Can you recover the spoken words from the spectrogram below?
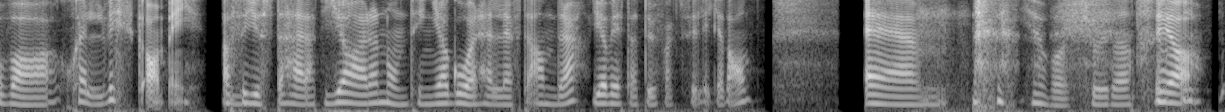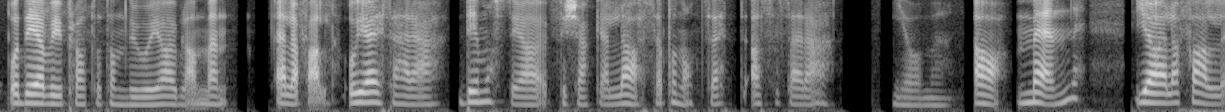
att vara självisk av mig. Alltså Mm. just det här att göra någonting, jag går hellre efter andra. Jag vet att du faktiskt är likadan. Ehm, Jag bara, true that. Ja, och det har vi ju pratat om du och jag ibland, men i alla fall. Och jag är så här, det måste jag försöka lösa på något sätt. Alltså så här, Jag med. ja, men jag i alla fall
